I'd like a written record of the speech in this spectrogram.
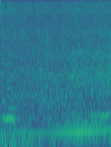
うん。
